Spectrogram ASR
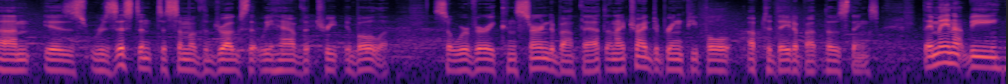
um, is resistant to some of the drugs that we have that treat Ebola. So we're very concerned about that, and I tried to bring people up to date about those things. They may not be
